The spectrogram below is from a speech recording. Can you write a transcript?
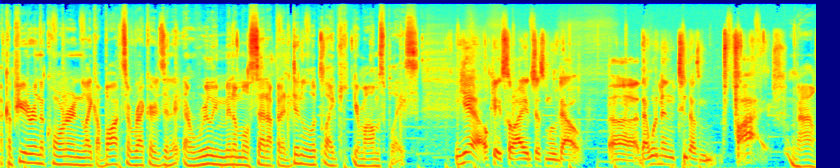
a computer in the corner and like a box of records and a, a really minimal setup, and it didn't look like your mom's place. Yeah. Okay. So I had just moved out. Uh, that would have been 2005. Wow.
